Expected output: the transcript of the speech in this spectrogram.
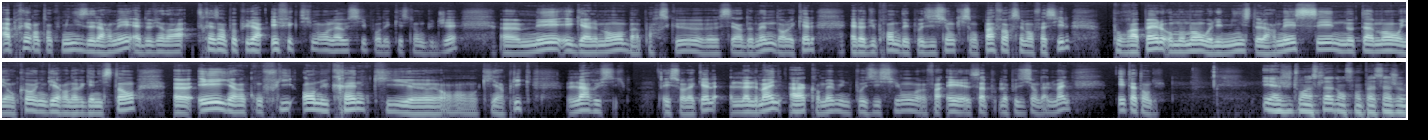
après, en tant que ministre de l'Armée, elle deviendra très impopulaire, effectivement, là aussi pour des questions de budget, euh, mais également bah, parce que euh, c'est un domaine dans lequel elle a dû prendre des positions qui sont pas forcément faciles. Pour rappel, au moment où elle est ministre de l'armée, c'est notamment où il y a encore une guerre en Afghanistan euh, et il y a un conflit en Ukraine euh, qui implique la Russie et sur laquelle l'Allemagne a quand même une position, enfin, et sa- la position d'Allemagne est attendue. Et ajoutons à cela, dans son passage au,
